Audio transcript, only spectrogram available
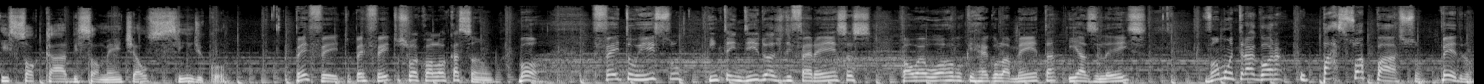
e só cabe somente ao síndico. Perfeito, perfeito sua colocação. Bom, feito isso, entendido as diferenças, qual é o órgão que regulamenta e as leis, vamos entrar agora o passo a passo. Pedro,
